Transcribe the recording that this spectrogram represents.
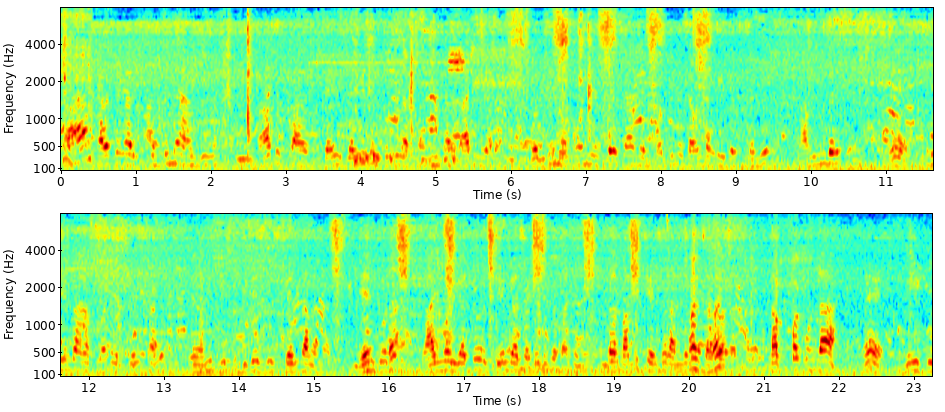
కలెక్టర్ గారికి పొద్దున్నే రాత్రి జరిగింది పొద్దున్నే ఫోన్ చేస్తే సార్ నేను పొద్దున్నే సెవెన్ థర్టీకి తెలుస్తుంది అందరికీ సీఎంఆర్ఎఫ్లో నేను తెలుస్తాను నేను అన్ని తీసుకు డీటెయిల్స్ తీసుకు వెళ్తానన్నారు నేను కూడా రాజమౌళి గారితో సీఎం గారు సెక్రటరీతో పాటు సార్ పంపించేయండి సార్ అందరూ చదవాలి. తప్పకుండా ఏ, మీకు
